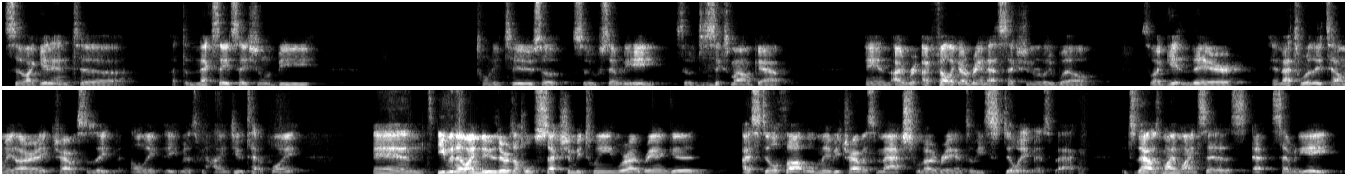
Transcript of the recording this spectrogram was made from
so I get into at the next aid station would be 22, so so 78. So it's a Mhm. six mile gap, and I, I felt like I ran that section really well. So I get there, and that's where they tell me, all right, Travis is eight only eight minutes behind you at that point. And even though I knew there was a whole section between where I ran good, I still thought, well, maybe Travis matched what I ran, so he's still eight minutes back. And so that was my mindset at, at 78.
